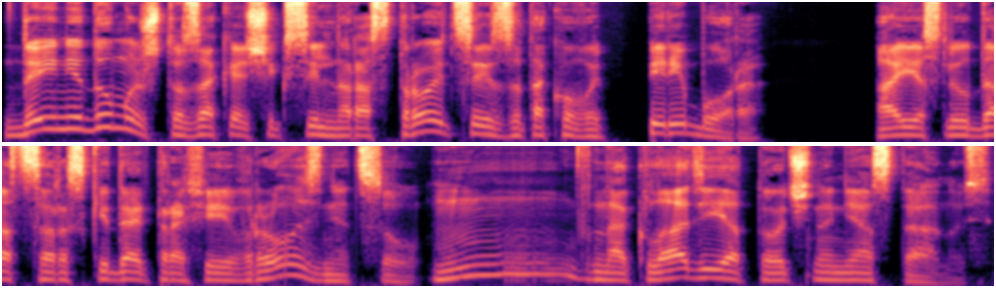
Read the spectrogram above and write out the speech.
Да и не думаю, что заказчик сильно расстроится из-за такого перебора. А если удастся раскидать трофеи в розницу, м -м, в накладе я точно не останусь.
